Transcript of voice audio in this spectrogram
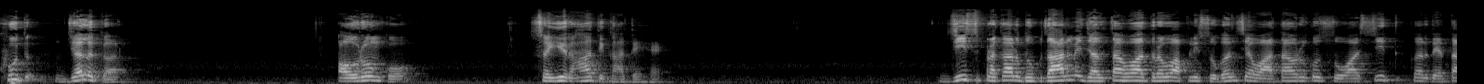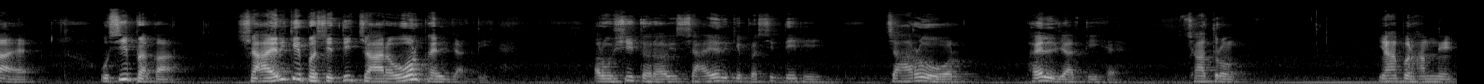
खुद जलकर औरों को सही राह दिखाते हैं। जिस प्रकार धूपदान में जलता हुआ द्रव अपनी सुगंध से वातावरण को सुवासित कर देता है, उसी प्रकार शायर की प्रसिद्धि चारों ओर फैल जाती है। और उसी तरह इस शायर की प्रसिद्धि भी चारों ओर फैल जाती है। छात्रों, यहाँ पर हमने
